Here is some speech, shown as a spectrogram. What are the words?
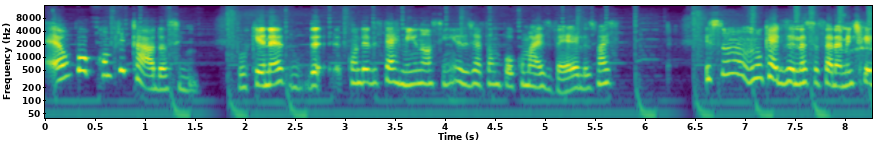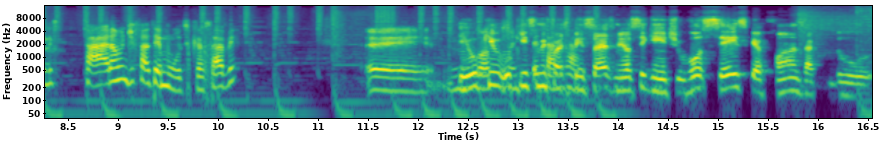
é um pouco complicado, assim. Porque, né, quando eles terminam assim, eles já estão um pouco mais velhos, mas isso não, não, quer dizer necessariamente que eles param de fazer música, sabe? É, e o que, o que isso me faz pensar Yasmin, é o seguinte: vocês que é fãs do,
